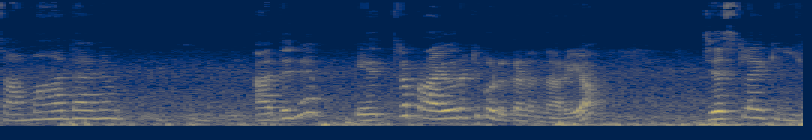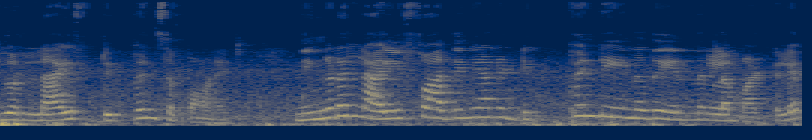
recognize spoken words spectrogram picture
സമാധാനം അതിന് എത്ര പ്രയോറിറ്റി കൊടുക്കണം എന്നറിയോ just like your life depends upon it നിങ്ങളുടെ ലൈഫ് അതിനെയാണ് ഡിപ്പെൻഡ് ചെയ്യുന്നത് എന്നുള്ള മട്ടിൽ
